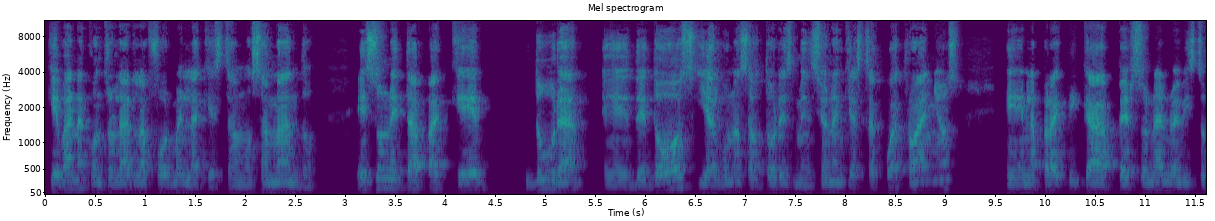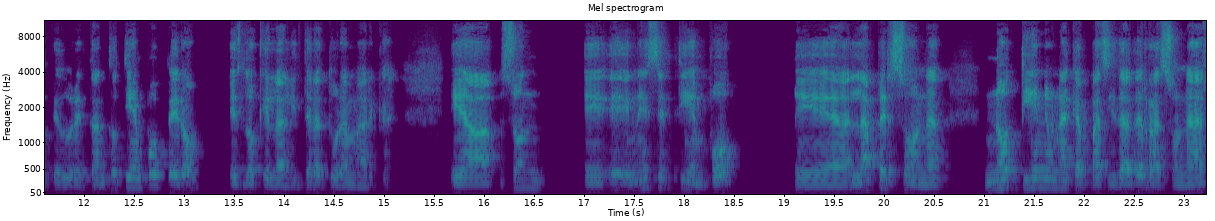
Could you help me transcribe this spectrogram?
que van a controlar la forma en la que estamos amando. Es una etapa que dura eh, de dos y algunos autores mencionan que hasta cuatro años. en la práctica personal no he visto que dure tanto tiempo, pero es lo que la literatura marca. Eh, ah, son, eh, en ese tiempo, la persona no tiene una capacidad de razonar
